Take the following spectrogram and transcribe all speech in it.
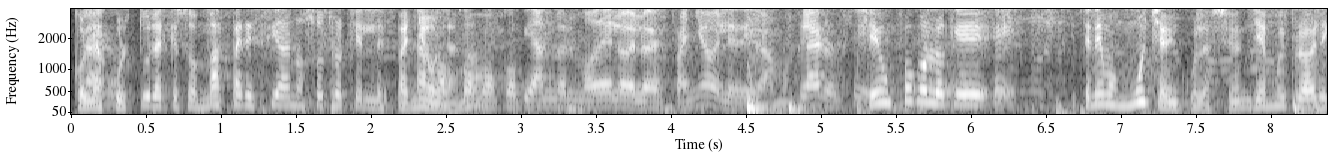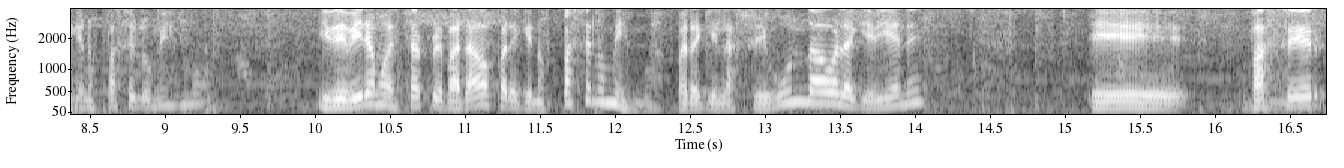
con las culturas que son más parecidas a nosotros que la española, Estamos ¿no? como copiando el modelo de los españoles, digamos, claro, sí. Que es un poco lo que Sí. tenemos mucha vinculación y es muy probable que nos pase lo mismo y deberíamos estar preparados para que nos pase lo mismo, para que la segunda ola que viene eh, va a ser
